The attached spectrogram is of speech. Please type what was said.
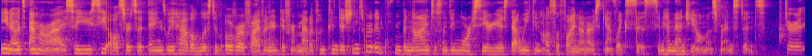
you know, it's MRI. So you see all sorts of things. We have a list of over 500 different medical conditions, from benign to something more serious, that we can also find on our scans, like cysts and hemangiomas, for instance. After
